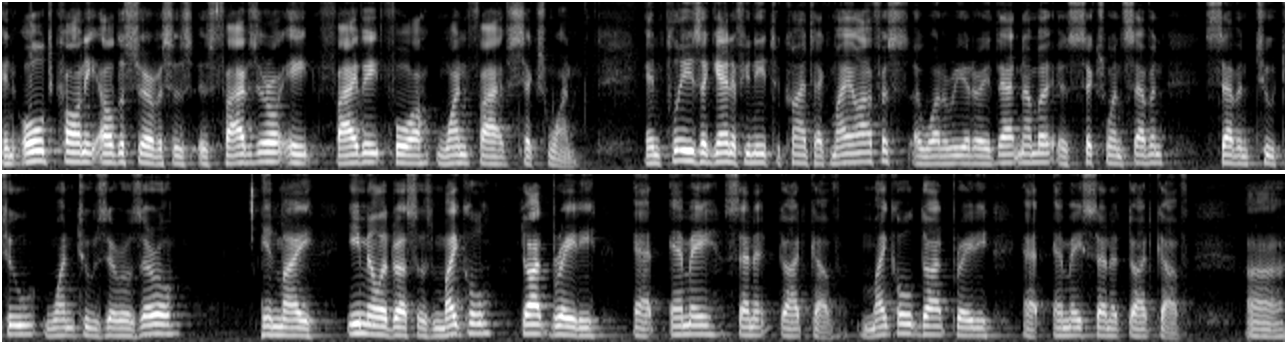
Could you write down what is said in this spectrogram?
and Old Colony Elder Services is 508-584-1561. And please, again, if you need to contact my office, I want to reiterate that number is 617-722-1200. And my email address is michael.brady at masenate.gov. Michael.brady at masenate.gov. Uh,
